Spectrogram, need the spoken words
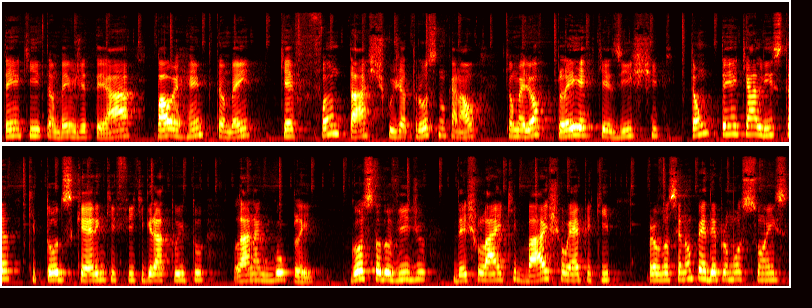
Tem aqui também o GTA, Power Ramp também, que é fantástico, já trouxe no canal, que é o melhor player que existe. Então tem aqui a lista que todos querem que fique gratuito lá na Google Play. Gostou do vídeo? Deixa o like, baixa o app aqui para você não perder promoções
